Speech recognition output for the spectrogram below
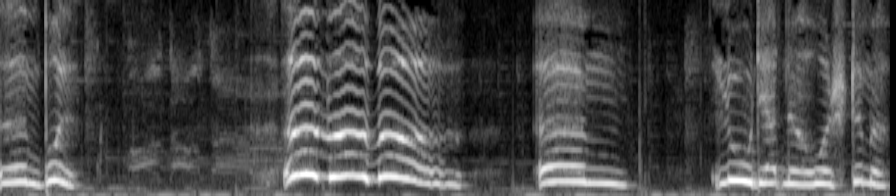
ähm, Bull. Ähm, Lou, der hat eine hohe Stimme.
